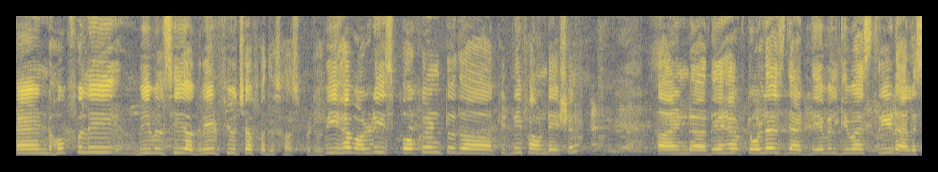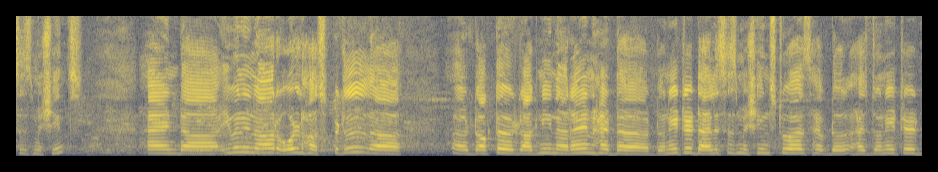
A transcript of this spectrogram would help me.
and hopefully, we will see a great future for this hospital. We have already spoken to the Kidney Foundation, and uh, they have told us that they will give us three dialysis machines. And uh, even in our old hospital, uh, uh, Dr. Ragni Narayan had uh, donated dialysis machines to us, have do- has donated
